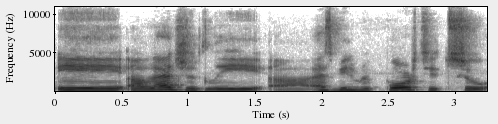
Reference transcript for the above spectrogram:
he allegedly uh, has been reported to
